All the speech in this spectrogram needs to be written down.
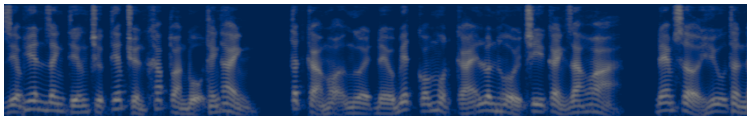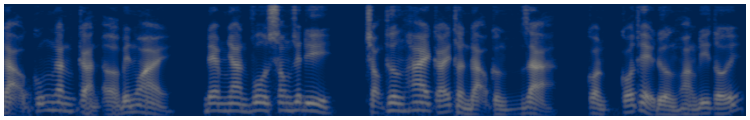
diệp hiên danh tiếng trực tiếp truyền khắp toàn bộ thánh thành, tất cả mọi người đều biết có một cái luân hồi chi cảnh gia hỏa, đem sở hữu thần đạo cũng ngăn cản ở bên ngoài, đem nhan vô song giết đi, trọng thương hai cái thần đạo cường giả, còn có thể đường hoàng đi tới.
